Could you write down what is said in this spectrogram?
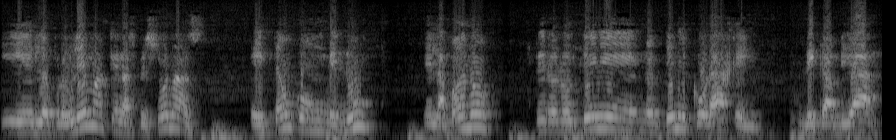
Y el problema es que las personas están con un menú en la mano, pero no tiene, no tiene coraje de cambiar.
